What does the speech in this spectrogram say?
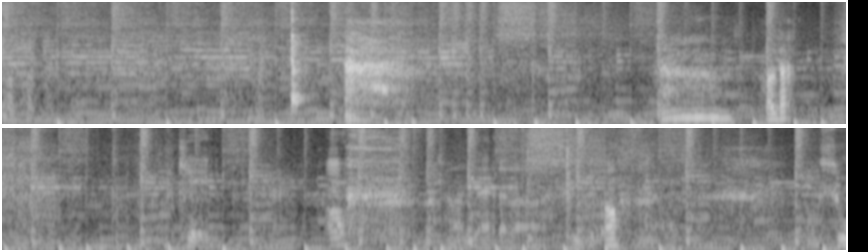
hold tanken. Hold der. OK. Off. Hva faen er det da? Off. Og så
